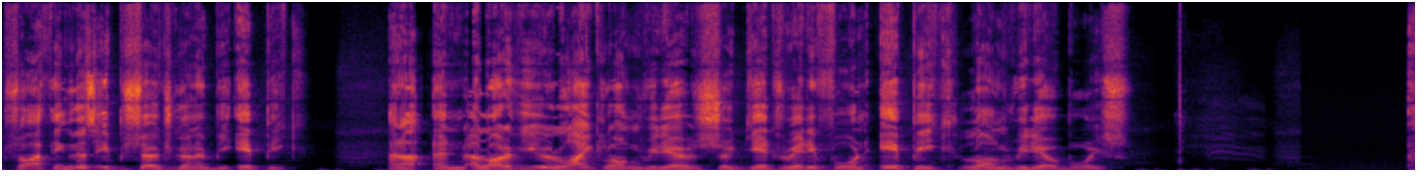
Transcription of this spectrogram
So I think this episode's going to be epic. And, I, and a lot of you like long videos, so get ready for an epic long video, boys.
